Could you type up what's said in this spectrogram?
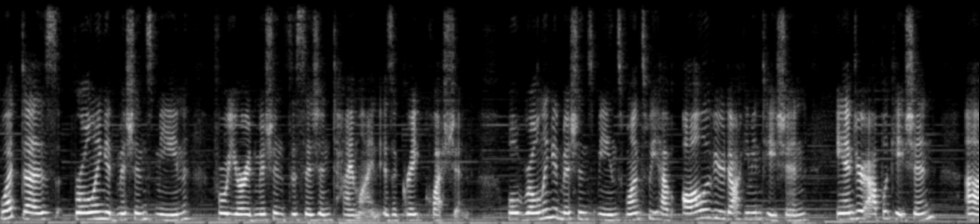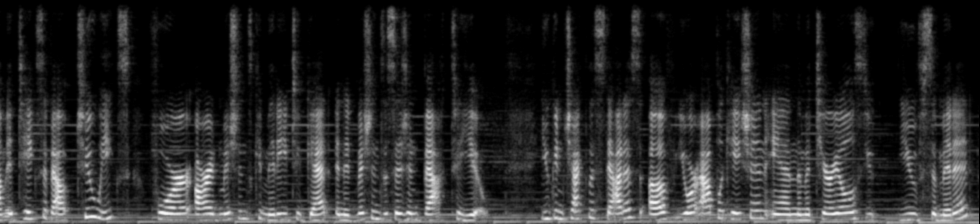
What does rolling admissions mean for your admissions decision timeline is a great question. Well, rolling admissions means once we have all of your documentation and your application, um, it takes about two weeks for our admissions committee to get an admissions decision back to you. You can check the status of your application and the materials you, you've submitted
